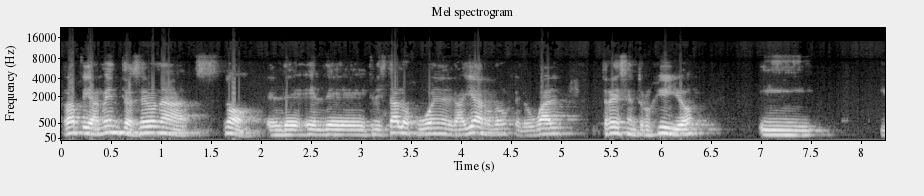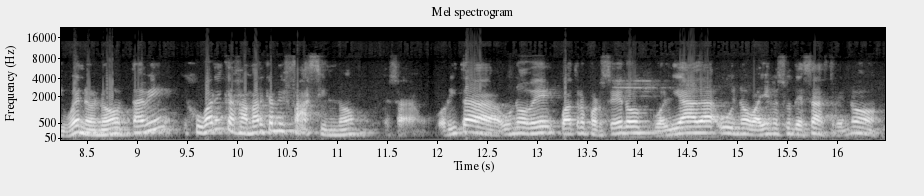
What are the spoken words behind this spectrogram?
rápidamente hacer una. No, el de, el de Cristal lo jugó en el Gallardo, pero igual, tres en Trujillo. Y, y bueno, ¿no? Está bien, jugar en Cajamarca no es fácil, ¿no? O sea, ahorita uno ve 4 por 0, goleada, uy, no, Vallejo es un desastre. No,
